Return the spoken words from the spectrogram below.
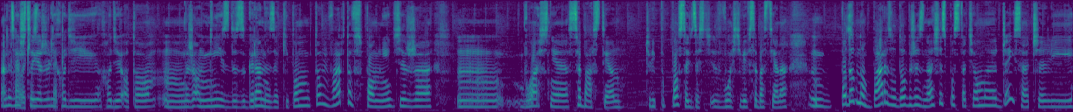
ale wiesz co, jeżeli chodzi, chodzi o to, mm, że on nie jest zgrany z ekipą, to warto wspomnieć, że mm, właśnie Sebastian czyli po- postać właściwie w Sebastiana, mm, podobno bardzo dobrze zna się z postacią e, Jace'a, czyli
